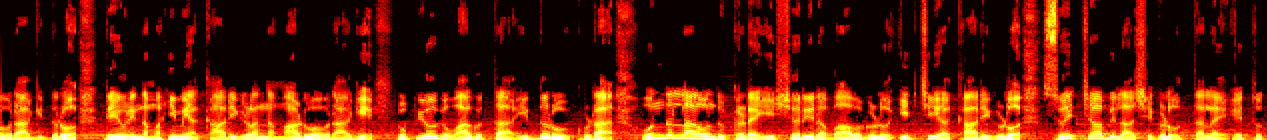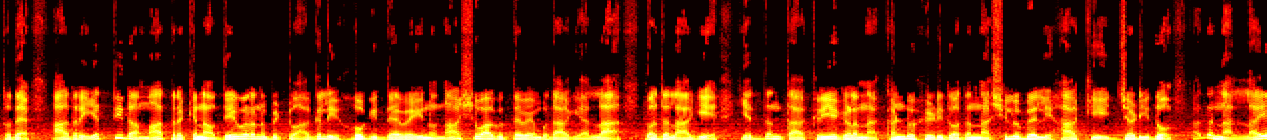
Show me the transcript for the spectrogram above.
ಜ್ಞಾನವುಳ್ಳವರಾಗಿದ್ದರೂ ದೇವರಿಂದ ಮಹಿಮೆಯ ಕಾರ್ಯಗಳನ್ನು ಮಾಡುವವರಾಗಿ ಉಪಯೋಗವಾಗುತ್ತಾ ಇದ್ದರೂ ಕೂಡ ಒಂದಲ್ಲ ಒಂದು ಕಡೆ ಈ ಶರೀರ ಭಾವಗಳು, ಇಚ್ಛೆಯ ಕಾರ್ಯಗಳು, ಸ್ವೇಚ್ಛಾಭಿಲಾಷೆಗಳು ತಲೆ ಎತ್ತುತ್ತದೆ. ಆದರೆ ಎತ್ತಿದ ಮಾತ್ರಕ್ಕೆ ನಾವು ದೇವರನ್ನು ಬಿಟ್ಟು ಅಗಲಿ ಹೋಗಿದ್ದೇವೆ, ಇನ್ನು ನಾಶವಾಗುತ್ತೇವೆ ಎಂಬುದಾಗಿ ಅಲ್ಲ. ಬದಲಾಗಿ ಎದ್ದಂಥ ಕ್ರಿಯೆಗಳನ್ನು ಕಂಡು ಹಿಡಿದು ಅದನ್ನು ಶಿಲುಬೆಯಲ್ಲಿ ಹಾಕಿ ಜಡಿದು ಅದನ್ನು ಲಯ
